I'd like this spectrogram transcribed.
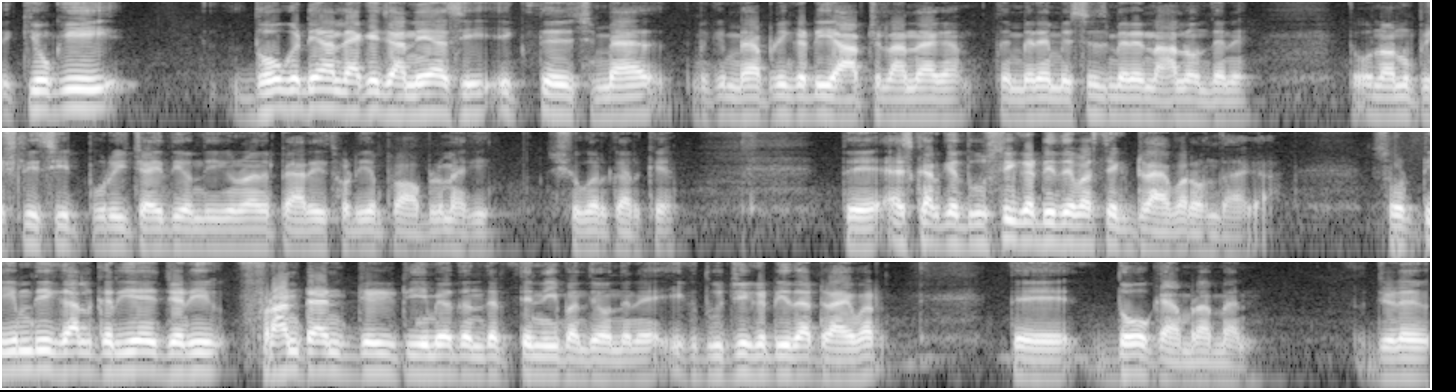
ਤੇ ਕਿਉਂਕਿ ਦੋ ਗੱਡੀਆਂ ਲੈ ਕੇ ਜਾਂਦੇ ਹਾਂ ਅਸੀਂ ਇੱਕ ਤੇ ਮੈਂ ਕਿ ਮੈਂ ਆਪਣੀ ਗੱਡੀ ਆਪ ਚਲਾਉਣਾ ਹੈਗਾ ਤੇ ਮੇਰੇ ਮਿਸਿਸ ਮੇਰੇ ਨਾਲ ਹੁੰਦੇ ਨੇ। ਤੇ ਉਹਨਾਂ ਨੂੰ ਪਿਛਲੀ ਸੀਟ ਪੂਰੀ ਚਾਹੀਦੀ ਹੁੰਦੀ ਉਹਨਾਂ ਦੇ ਪੈਰੀ ਥੋੜੀ ਪ੍ਰੋਬਲਮ ਹੈਗੀ ਸ਼ੂਗਰ ਕਰਕੇ। ਤੇ ਇਸ ਕਰਕੇ ਦੂਸਰੀ ਗੱਡੀ ਦੇ ਵਾਸਤੇ ਇੱਕ ਡਰਾਈਵਰ ਹੁੰਦਾ ਹੈਗਾ। ਸੋ ਟੀਮ ਦੀ ਗੱਲ ਕਰੀਏ, ਜਿਹੜੀ ਫਰੰਟ ਐਂਡ ਜਿਹੜੀ ਟੀਮ ਹੈ, ਉਹਦੇ ਅੰਦਰ ਤਿੰਨ ਹੀ ਬੰਦੇ ਹੁੰਦੇ ਨੇ। ਇੱਕ ਦੂਜੀ ਗੱਡੀ ਦਾ ਡਰਾਈਵਰ ਤੇ ਦੋ ਕੈਮਰਾਮੈਨ ਜਿਹੜੇ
